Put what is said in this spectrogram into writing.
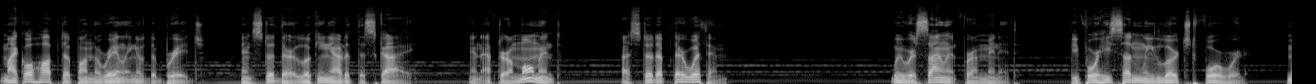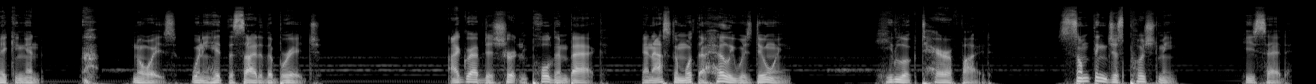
Michael hopped up on the railing of the bridge and stood there looking out at the sky, and after a moment, I stood up there with him. We were silent for a minute before he suddenly lurched forward, making an uh, noise when he hit the side of the bridge. I grabbed his shirt and pulled him back and asked him what the hell he was doing. He looked terrified. Something just pushed me, he said.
